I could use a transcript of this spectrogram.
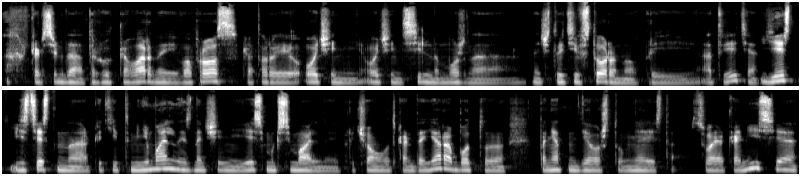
как всегда, такой коварный вопрос, который очень-очень сильно можно значит, уйти в сторону при ответе. Есть, естественно, какие-то минимальные значения, есть максимальные. Причем вот когда я работаю, понятное дело, что у меня есть там своя комиссия,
